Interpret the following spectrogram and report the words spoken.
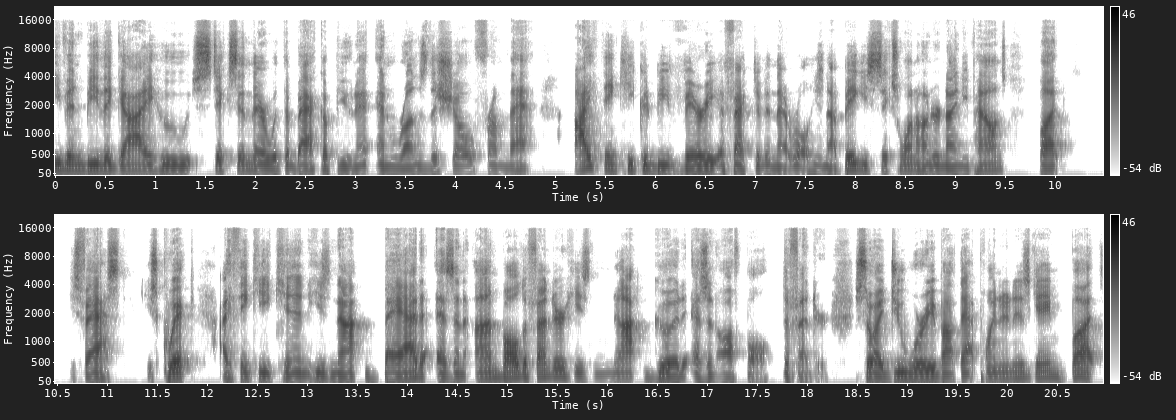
even be the guy who sticks in there with the backup unit and runs the show from that. I think he could be very effective in that role. He's not big, he's 6'1, 190 pounds, but he's fast. He's quick. I think he can. He's not bad as an on ball defender. He's not good as an off ball defender. So I do worry about that point in his game, but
